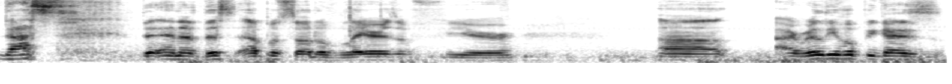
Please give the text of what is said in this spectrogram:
that's the end of this episode of Layers of Fear. Uh, I really hope you guys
